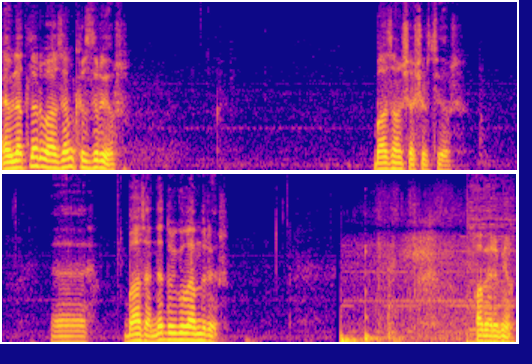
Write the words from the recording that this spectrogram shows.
Evlatlar bazen kızdırıyor. Bazen şaşırtıyor. Ee, bazen de duygulandırıyor. Haberim yok.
